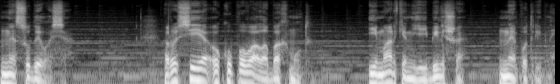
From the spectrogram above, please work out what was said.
не судилося. Росія окупувала Бахмут, і Маркін їй більше не потрібний.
